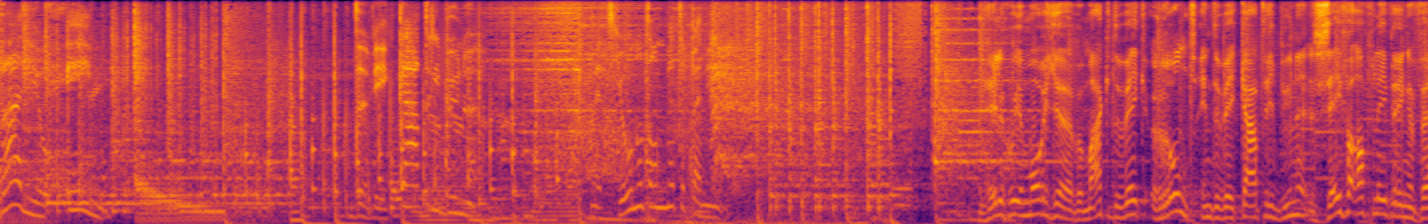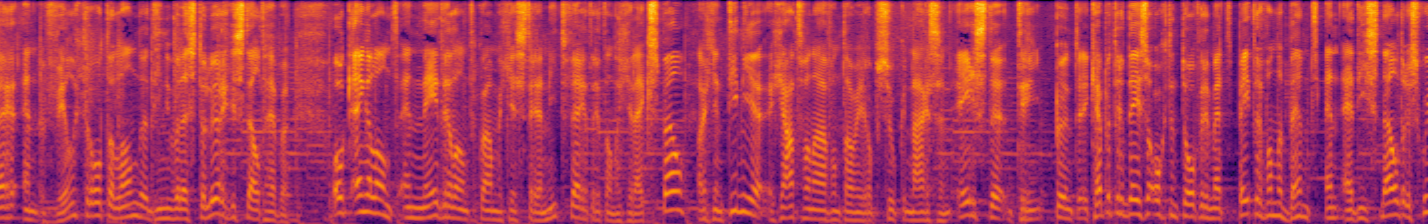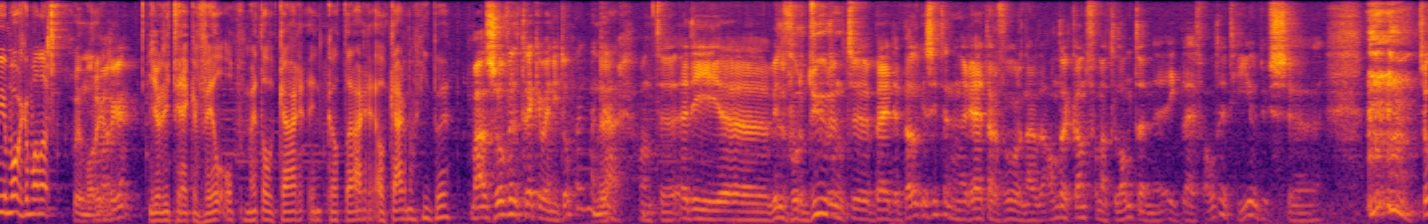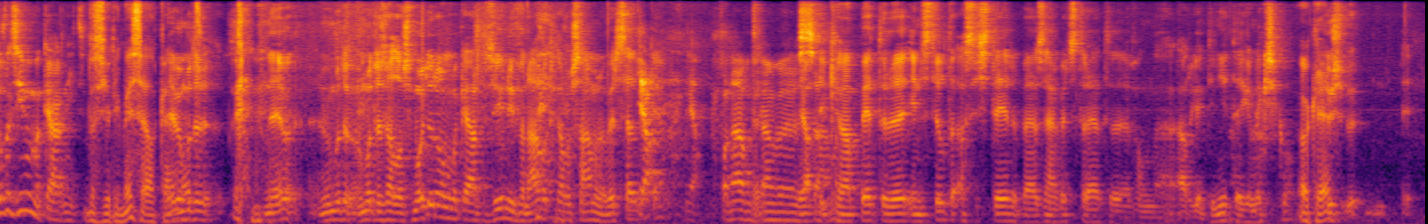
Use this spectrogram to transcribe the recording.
Radio 1. De WK-tribune. Met Jonathan met de penning. Een hele goede morgen. We maken de week rond in de WK-tribune. Zeven afleveringen ver en veel grote landen die nu wel eens teleurgesteld hebben. Ook Engeland en Nederland kwamen gisteren niet verder dan een gelijkspel. Argentinië gaat vanavond dan weer op zoek naar zijn eerste drie punten. Ik heb het er deze ochtend over met Peter van den Bemt en Eddy Snelders. Goedemorgen mannen. Goedemorgen. Jullie trekken veel op met elkaar in Qatar. Elkaar nog niet bij? Maar zoveel trekken wij niet op met elkaar. Want uh, Eddy uh, wil voortdurend uh, bij de Belgen zitten en rijdt daarvoor naar de andere kant van het land. En ik blijf altijd hier, dus zoveel zien we elkaar niet. Dus jullie missen elkaar? Nee, we moeten, nee, we, we, moeten, we moeten zelfs moeten om elkaar te zien. Nu vanavond gaan we samen een wedstrijd ja, kijken. Ja, vanavond gaan we ja, samen. Ik ga Peter in stilte assisteren bij zijn wedstrijd van Argentinië tegen Mexico. Okay. Dus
